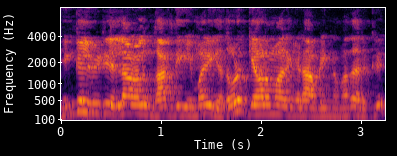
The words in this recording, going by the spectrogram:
எங்கள் வீட்டில் எல்லா நாளும் கார்த்திகை மாதிரி எதோட கேவலமாக இருக்கேடா அப்படின்ற மாதிரி தான் இருக்குது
